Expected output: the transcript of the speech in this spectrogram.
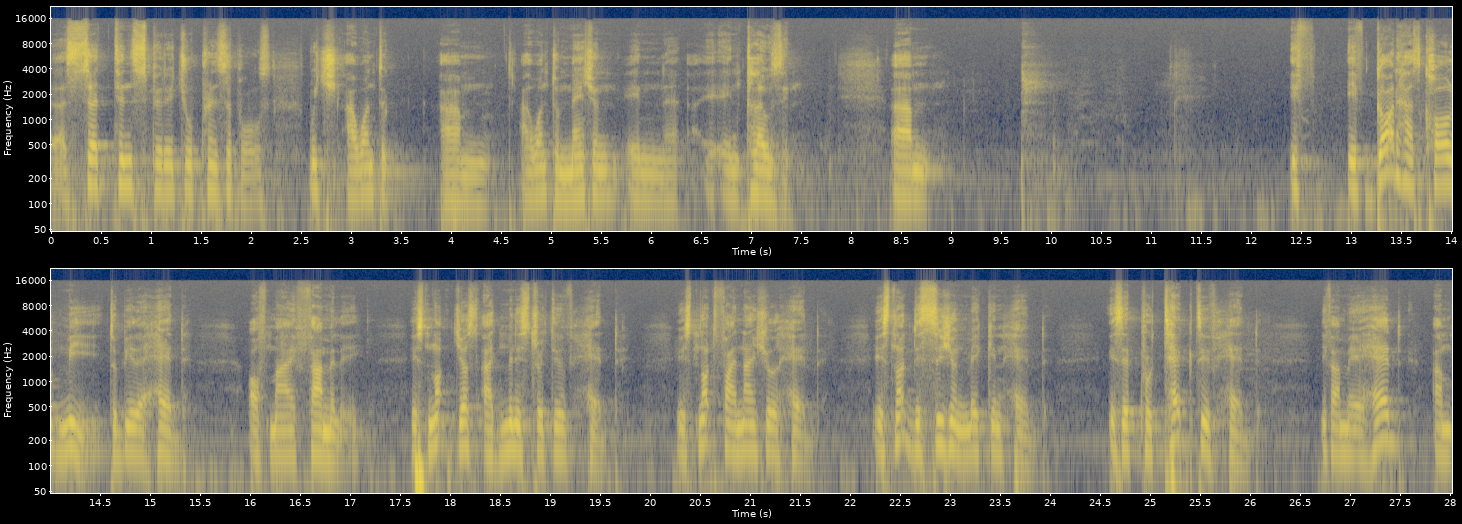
uh, certain spiritual principles which I want to, um, I want to mention in, uh, in closing. Um, if, if God has called me to be the head of my family, it's not just administrative head, it's not financial head, it's not decision making head, it's a protective head. If I'm a head, I'm,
